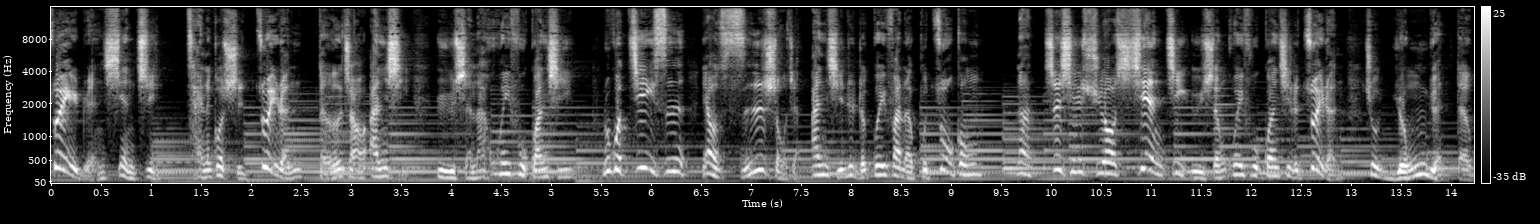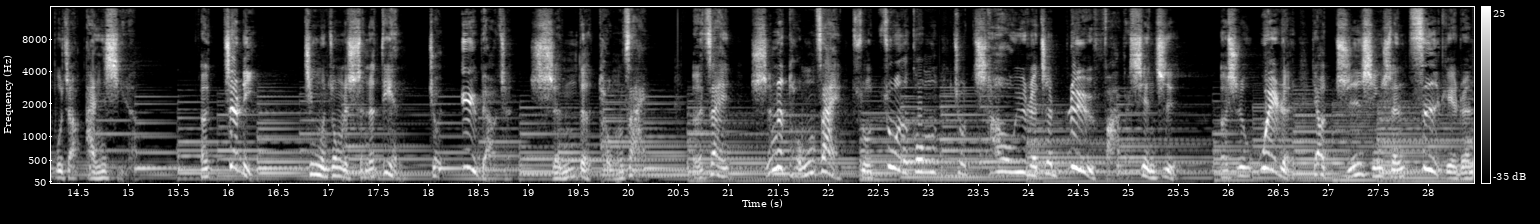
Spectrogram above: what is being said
罪人献祭，才能够使罪人得着安息，与神来恢复关系。如果祭司要死守着安息日的规范而不做工，那这些需要献祭与神恢复关系的罪人，就永远得不着安息了。而这里经文中的神的殿，就预表着神的同在，而在神的同在所做的工，就超越了这律法的限制。而是为了要执行神赐给人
